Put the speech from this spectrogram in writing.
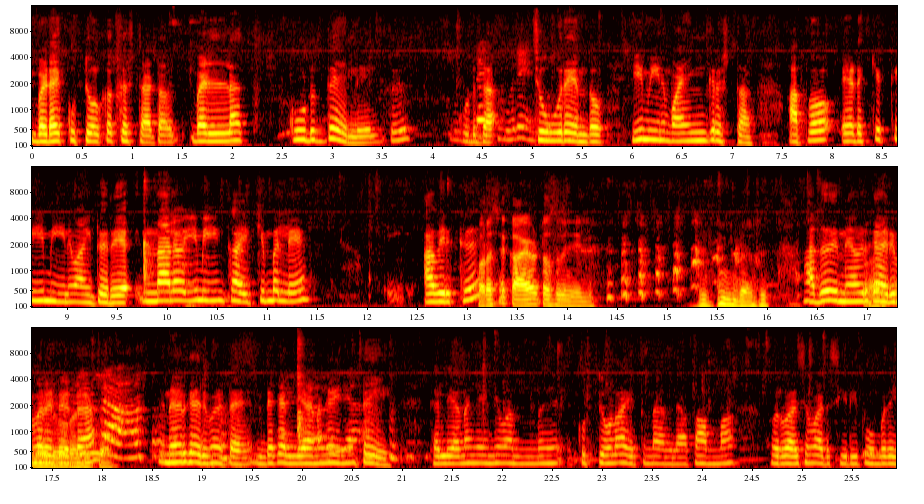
ഇവിടെ കുട്ടികൾക്കൊക്കെ ഇഷ്ടാട്ടോ. വെള്ള കുടുതയല്ലേ ഇത്? കുടുത ചൂര എന്തോ. ഈ മീൻ ഭയങ്കര ഇഷ്ടമാണ് അപ്പോൾ ഇടയ്ക്കൊക്കെ ഈ മീൻ വാങ്ങിയിട്ട് വരിക. എന്നാലോ ഈ മീൻ കഴിക്കുമ്പല്ലേ അവർക്ക് അത് ഇന്നൊരു ഒരു കാര്യം പറയട്ടെ ഇന്നൊരു ഒരു കാര്യം പറയട്ടെ. എന്റെ കല്യാണം കഴിഞ്ഞിട്ടേ കല്യാണം കഴിഞ്ഞ് വന്ന് കുട്ടികളായിട്ടുണ്ടായിരുന്നില്ല. അപ്പം അമ്മ ഒരു പ്രാവശ്യം വടശ്ശേരി പോകുമ്പോഴേ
